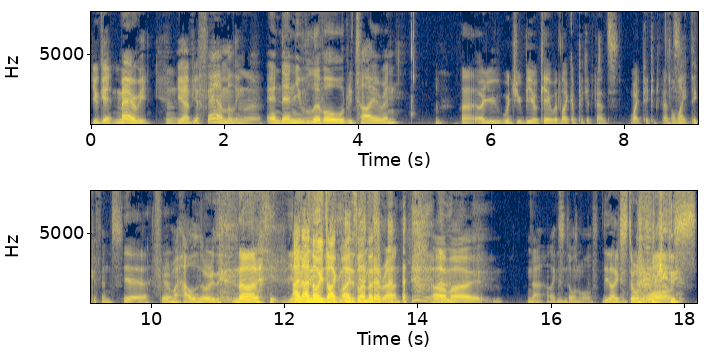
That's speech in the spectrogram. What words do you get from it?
you get married, Mhm. you have your family, Yeah. and then you live old, retire, and Uh, are you? Would you be okay with like a picket fence, white picket fence? a white picket fence Yeah. for yeah. my house, or No, you I- I know what you're talking about. I just wanna mess around. um, Um, uh, nah, I like stone walls. you like stone walls.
